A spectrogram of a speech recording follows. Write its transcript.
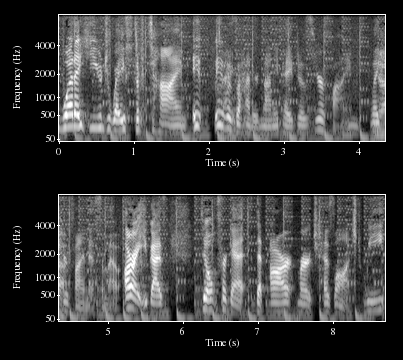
what a huge waste of time. It, it was 190 pages. You're fine. Like, Yeah. you're fine, SMO. All right, you guys. Don't forget that our merch has launched. We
